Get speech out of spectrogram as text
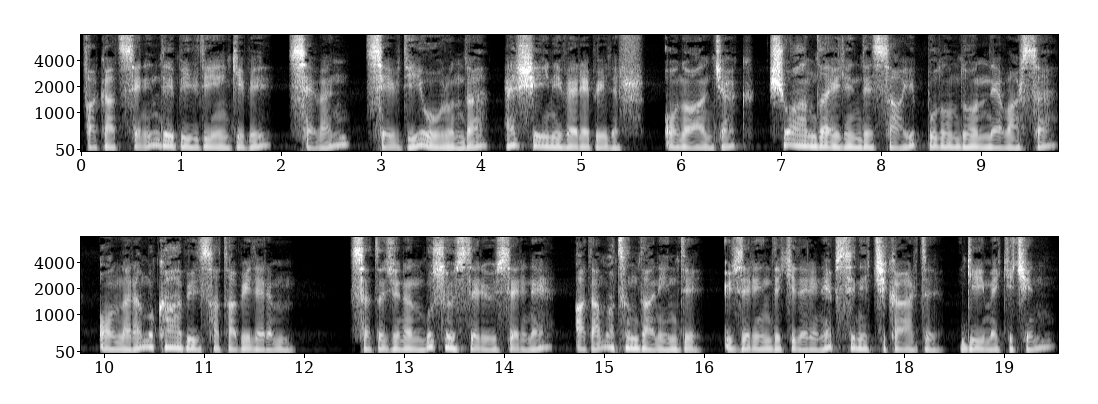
Fakat senin de bildiğin gibi seven sevdiği uğrunda her şeyini verebilir. Onu ancak şu anda elinde sahip bulunduğun ne varsa onlara mukabil satabilirim. Satıcının bu sözleri üzerine adam atından indi. Üzerindekilerin hepsini çıkardı. Giymek için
